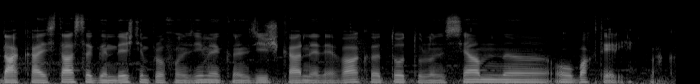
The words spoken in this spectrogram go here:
dacă ai sta să gândești în profunzime când zici carne de vacă, totul înseamnă o bacterie, vacă.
